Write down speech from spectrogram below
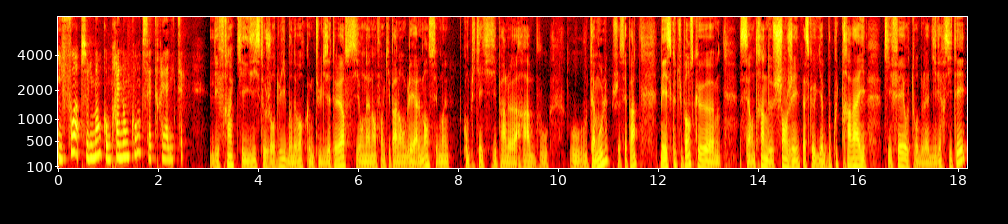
il faut absolument qu'on prenne en compte cette réalité. Les freins qui existent aujourd'hui, bon d'abord, comme tu le disais tout à l'heure, si on a un enfant qui parle anglais, allemand, c'est moins compliqué que s'il parle arabe ou, ou, ou tamoul, je sais pas. Mais est-ce que tu penses que euh, c'est en train de changer? Parce qu'il y a beaucoup de travail qui est fait autour de la diversité,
